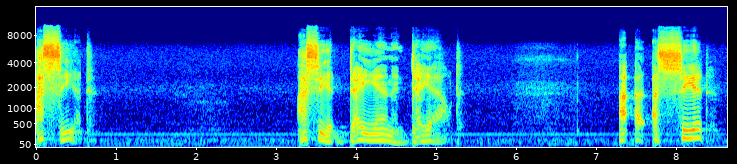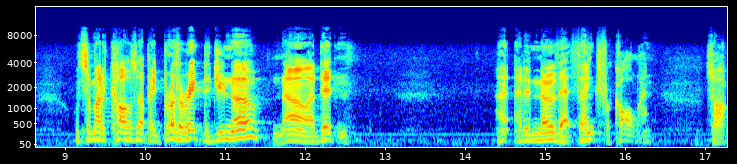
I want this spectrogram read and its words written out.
I see it. I see it day in and day out. I, I, I see it when somebody calls up, hey, Brother Rick, did you know? No, I didn't. I, I didn't know that. Thanks for calling. So I'll,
